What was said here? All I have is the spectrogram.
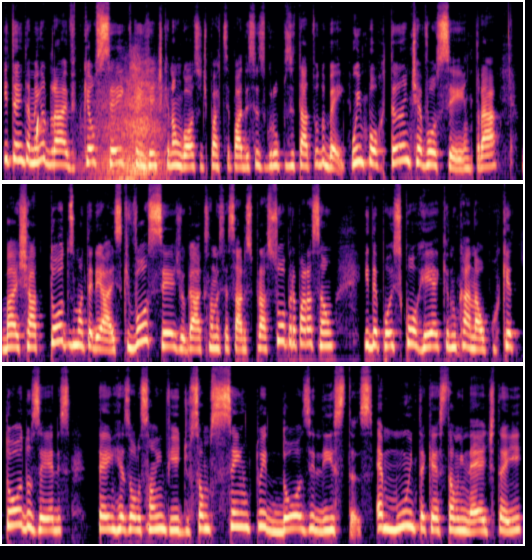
E tem também o Drive, porque eu sei que tem gente que não gosta de participar desses grupos e tá tudo bem. O importante é você entrar, baixar todos os materiais que você julgar que são necessários para sua preparação e depois correr aqui no canal, porque todos eles tem resolução em vídeo. São 112 listas. É muita questão inédita aí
